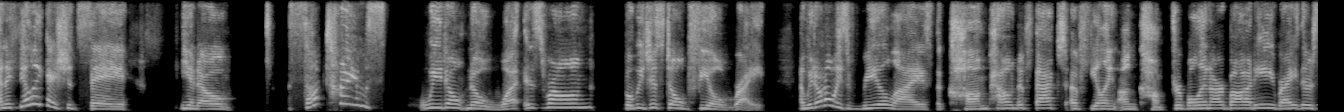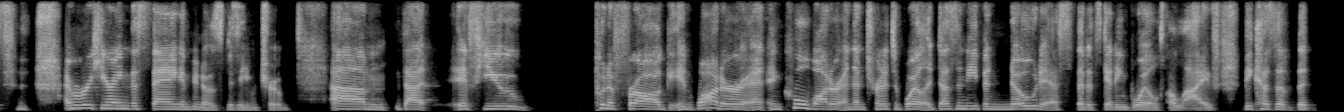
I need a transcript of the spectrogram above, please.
And I feel like I should say, you know, sometimes we don't know what is wrong, but we just don't feel right. And we don't always realize the compound effect of feeling uncomfortable in our body, right? There's, I remember hearing this saying, and who knows if it's even true, um, that if you put a frog in water and, in cool water and then turn it to boil, it doesn't even notice that it's getting boiled alive because of the,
